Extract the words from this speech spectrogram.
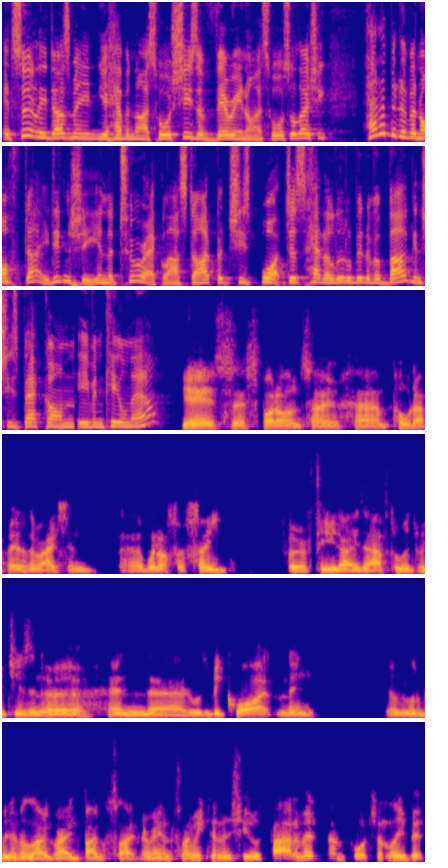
It certainly does mean you have a nice horse. She's a very nice horse, although she had a bit of an off day, didn't she, in the Toorak last night? But she's what, just had a little bit of a bug and she's back on even keel now? Yes, uh, spot on. So um, pulled up out of the race and uh, went off a feed for a few days afterwards, which isn't her, and uh, it was a bit quiet. And then there was a little bit of a low grade bug floating around Flemington, and she was part of it, unfortunately. But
